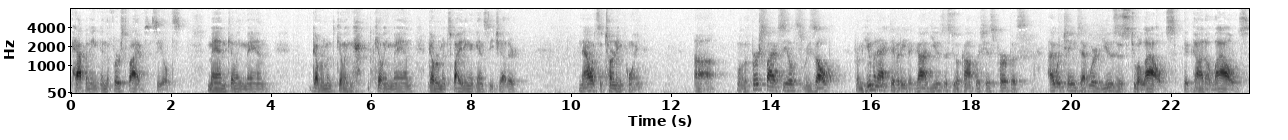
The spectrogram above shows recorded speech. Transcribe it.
happening in the first five seals man killing man, government killing, killing man, governments fighting against each other. Now it's a turning point. Uh, the first five seals result from human activity that God uses to accomplish his purpose. I would change that word uses to allows, that God allows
